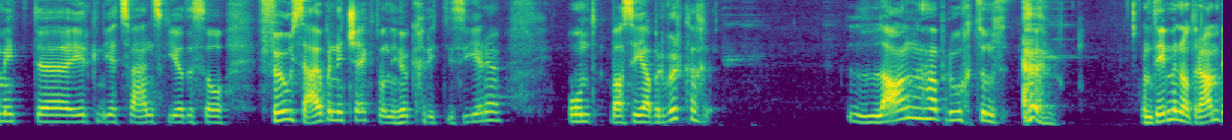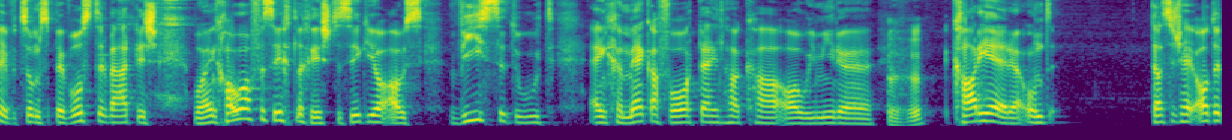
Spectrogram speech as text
mit äh, irgendwie 20 oder so. Viel selber nicht gecheckt, die ich heute kritisiere. Und was ich aber wirklich lange habe gebraucht, um und immer noch dran bin, um es bewusster zu werden, ist, wo eigentlich auch offensichtlich ist, dass ich ja als weißer Dude eigentlich einen mega Vorteil hatte, auch in meiner mhm. Karriere. Und das ist oder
